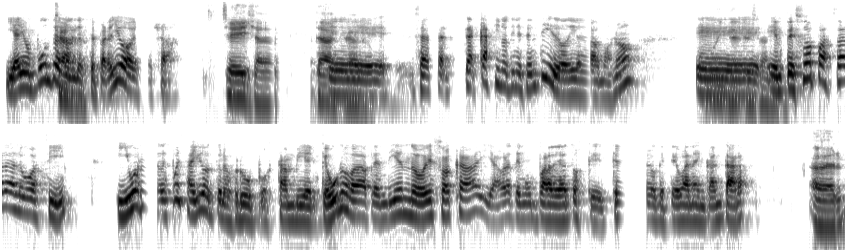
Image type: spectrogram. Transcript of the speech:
Y hay un punto en donde se perdió eso ya. Sí, ya está. Eh, casi no tiene sentido, digamos, ¿no? Eh, empezó a pasar algo así. Y bueno, después hay otros grupos también, que uno va aprendiendo eso acá, y ahora tengo un par de datos que creo que te van a encantar. A ver.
